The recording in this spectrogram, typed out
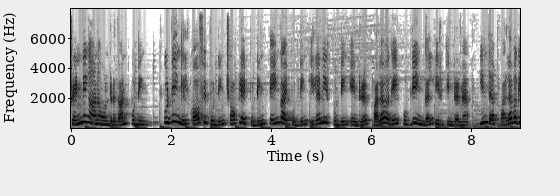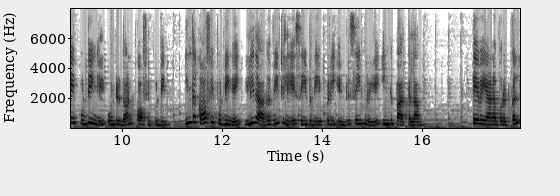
ட்ரெண்டிங் ஆன ஒன்று தான் புட்டிங். புட்டிங்கில் காஃபி புட்டிங் சாக்லேட் புட்டிங் தேங்காய் புட்டிங் இளநீர் புட்டிங் என்று பல வகை புட்டிங்கள் இருக்கின்றன. இந்த பல வகை புட்டிங்கில் ஒன்றுதான் காஃபி புட்டிங் இந்த காஃபி புட்டிங்கை எளிதாக வீட்டிலேயே செய்வது எப்படி என்று செய்முறையை இங்கு பார்க்கலாம். தேவையான பொருட்கள்.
